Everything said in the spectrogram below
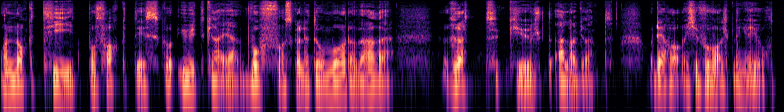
og nok tid på faktisk å utgreie hvorfor skal dette området være rødt, gult eller grønt. Og Det har ikke forvaltningen gjort.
